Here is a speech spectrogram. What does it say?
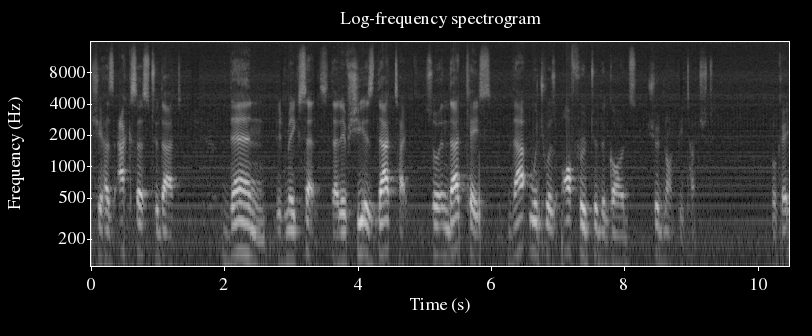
she has access to that, then it makes sense that if she is that type, so in that case, that which was offered to the gods should not be touched. Okay?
